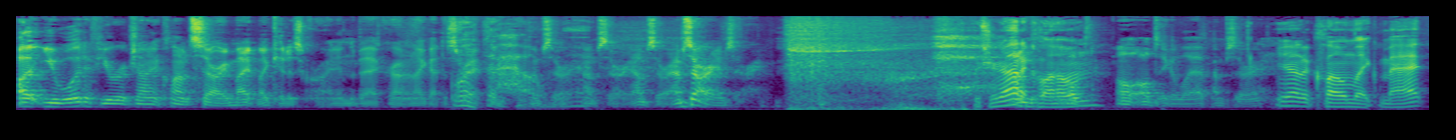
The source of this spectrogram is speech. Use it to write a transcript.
Uh, you would if you were a giant clown. Sorry, my, my kid is crying in the background and I got distracted. What the hell, I'm sorry. Man? I'm sorry. I'm sorry. I'm sorry. I'm sorry. But you're not I'm, a clown. I'll, I'll, take a lap. I'm sorry. You're not a clown like Matt.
